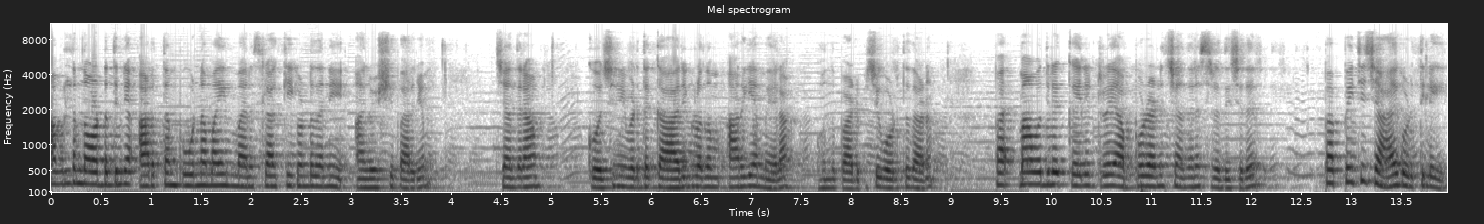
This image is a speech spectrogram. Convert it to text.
അവളുടെ നോട്ടത്തിന്റെ അർത്ഥം പൂർണമായും മനസ്സിലാക്കിക്കൊണ്ട് തന്നെ ആലോഷി പറഞ്ഞു. ചന്ദന കൊച്ചിന് ഇവിടുത്തെ കാര്യങ്ങളൊന്നും അറിയാൻ മേല. ഒന്ന് പഠിപ്പിച്ചു കൊടുത്തതാണ്. പത്മാവതിയുടെ കയ്യിൽ ട്രേ അപ്പോഴാണ് ചന്ദന ശ്രദ്ധിച്ചത്. പപ്പേച്ചി ചായ കൊടുത്തില്ലേ?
